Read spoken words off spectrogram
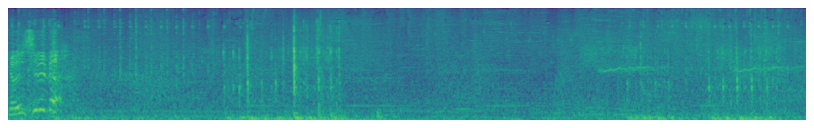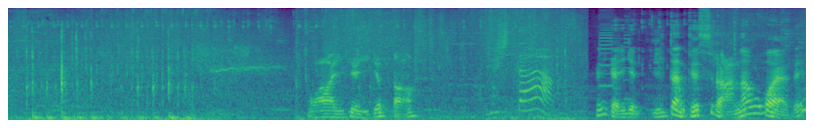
현실이다. 와 이게 이겼다 맛있다. 그러니까 이게 일단 데스를 안 하고 봐야 돼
